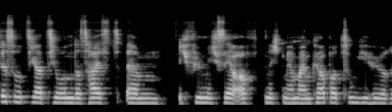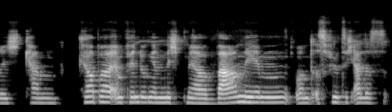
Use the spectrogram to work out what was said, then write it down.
Dissoziationen, das heißt, ähm, ich fühle mich sehr oft nicht mehr meinem Körper zugehörig, kann Körperempfindungen nicht mehr wahrnehmen und es fühlt sich alles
